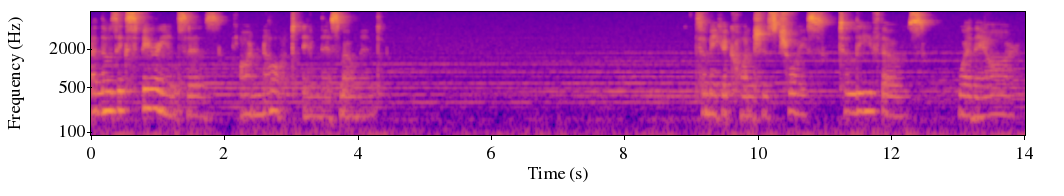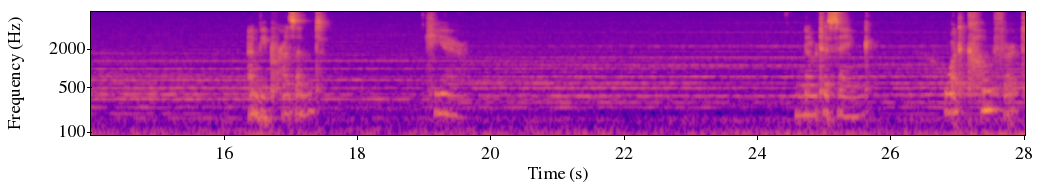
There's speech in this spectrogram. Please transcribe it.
and those experiences are not in this moment. to make a conscious choice to leave those where they are and be present here. Noticing what comfort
